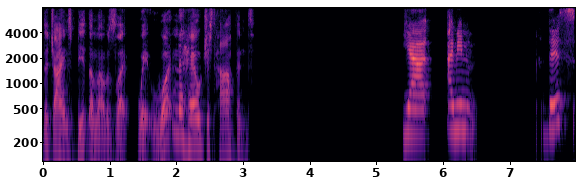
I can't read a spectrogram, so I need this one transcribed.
the Giants beat them. I was like, wait, what in the hell just happened? Yeah, I mean, this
